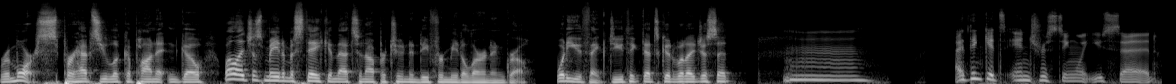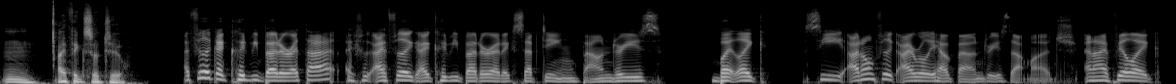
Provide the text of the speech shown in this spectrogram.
remorse. Perhaps you look upon it and go, well, I just made a mistake and that's an opportunity for me to learn and grow. What do you think? Do you think that's good what I just said? Mm, I think it's interesting what you said. Mm, I think so too. I feel like I could be better at that. I feel I feel like I could be better at accepting boundaries. But like see, I don't feel like I really have boundaries that much. And I feel like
